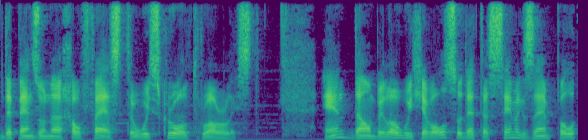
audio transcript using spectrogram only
Depends on uh, how fast we scroll through our list. And down below we have also that uh, same example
